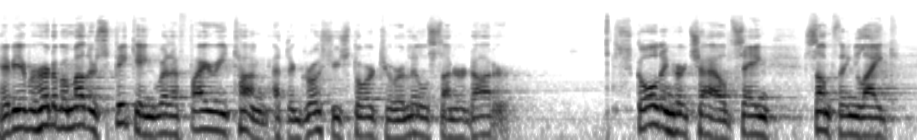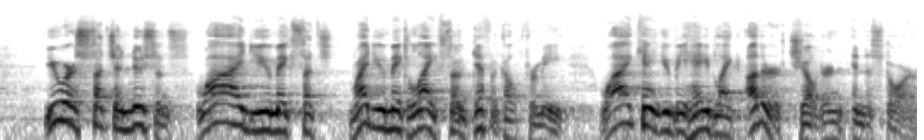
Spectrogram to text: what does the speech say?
Have you ever heard of a mother speaking with a fiery tongue at the grocery store to her little son or daughter, scolding her child, saying something like, "You are such a nuisance. Why do you make such why do you make life so difficult for me? Why can't you behave like other children in the store?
